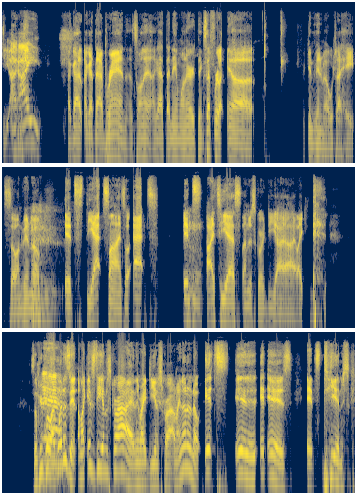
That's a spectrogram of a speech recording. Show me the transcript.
D I I I got I got that brand. That's on it. I got that name on everything, except for uh, freaking Venmo, which I hate. So on Venmo, it's the at sign. So at it's its underscore dii. Like some people are like, what is it? I'm like, it's d underscore i, and they write d underscore i. I'm like, no, no, no. It's it it is it's d underscore.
